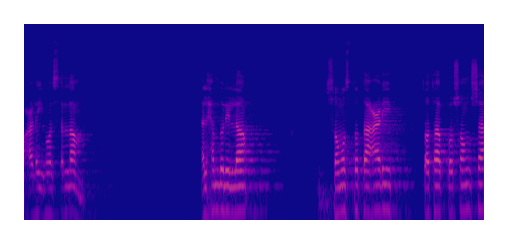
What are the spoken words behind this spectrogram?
عليه وسلم আলহামদুলিল্লাহ সমস্ত তারিফ তথা প্রশংসা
